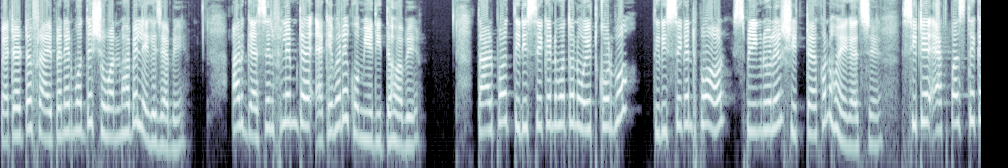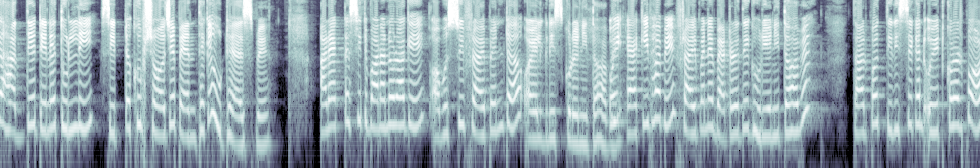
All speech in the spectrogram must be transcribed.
ব্যাটারটা ফ্রাই প্যানের মধ্যে সমানভাবে লেগে যাবে। আর গ্যাসের ফ্লেমটা একেবারে কমিয়ে দিতে হবে। তারপর 30 সেকেন্ড মতন ওয়েট করব। 30 সেকেন্ড পর স্প্রিং রোলের সিটটা এখন হয়ে গেছে। সিটের এক পাশ থেকে হাত দিয়ে টেনে তুললেই সিটটা খুব সহজে প্যান থেকে উঠে আসবে। আর একটা সিট বানানোর আগে অবশ্যই ফ্রাই প্যানটা অয়েল গ্রিস করে নিতে হবে। ওই একইভাবে ফ্রাই প্যানে ব্যাটার দিয়ে ঘুরিয়ে নিতে হবে। তারপর 30 সেকেন্ড ওয়েট করার পর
